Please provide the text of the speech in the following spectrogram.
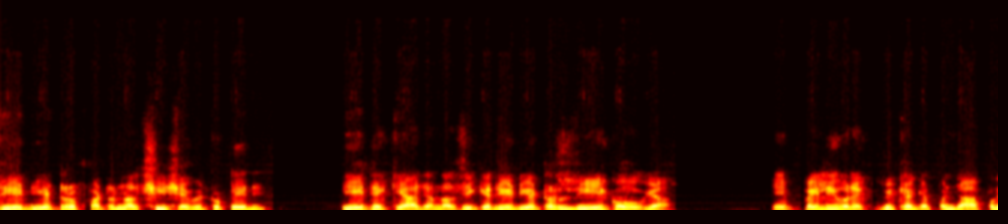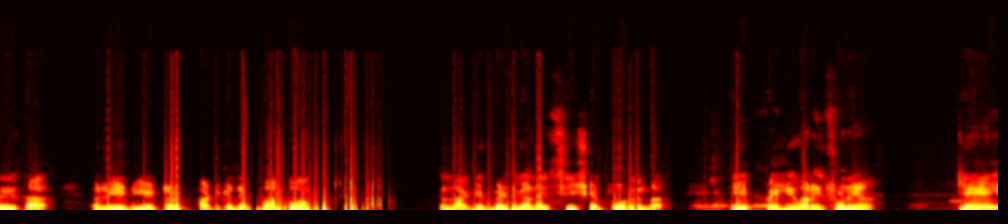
ਰੇਡੀਏਟਰ ਫਟਣ ਨਾਲ ਸ਼ੀਸ਼ੇ ਵੀ ਟੁੱਟੇ ਨੇ। ਇਹ ਤੇ ਕਿਹਾ ਜਾਂਦਾ ਸੀ ਕਿ ਰੇਡੀਏਟਰ ਲੀਕ ਹੋ ਗਿਆ। ਇਹ ਪਹਿਲੀ ਵਾਰ ਵੇਖਿਆ ਕਿ ਪੰਜਾਬ ਪੁਲਿਸ ਦਾ ਰੇਡੀਏਟਰ ਫਟ ਕੇ ਤੇ ਬੰਬ ਵਾਂਗੂ ਤੇ ਲਾਗੇ ਬਿਲਡਿੰਗਾਂ ਦੇ ਸ਼ੀਸ਼ੇ ਤੋੜ ਦਿੰਦਾ। ਇਹ ਪਹਿਲੀ ਵਾਰੀ ਸੁਣਿਆ ਕਿ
